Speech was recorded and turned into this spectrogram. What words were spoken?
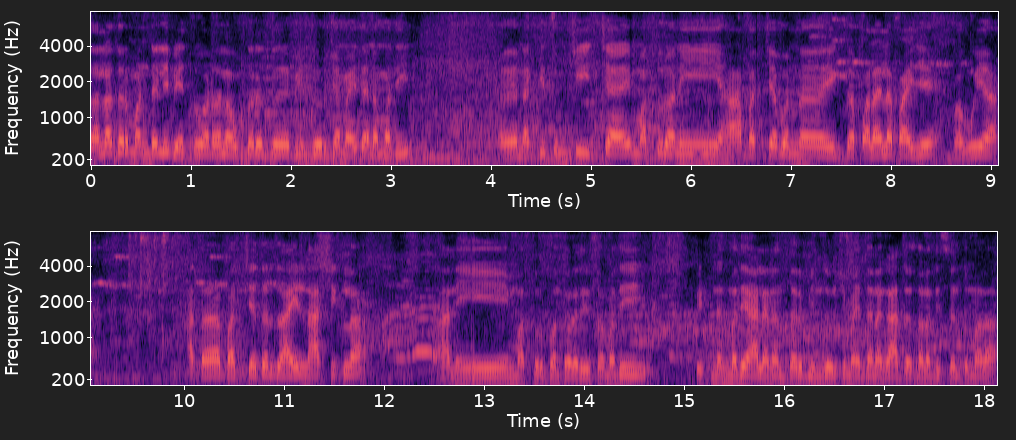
चला तर मंडळी भेटू आता लवकरच बिंदूरच्या मैदानामध्ये. नक्की तुमची इच्छा आहे. मथुर आणि हा बच्चा पण एकदा पळायला पाहिजे. बघूया. आता बच्चे तर जाईल नाशिकला. आणि मथुर पण थोड्या दिवसामध्ये फिटनेसमध्ये आल्यानंतर बिंदूरची मैदानं गाजवताना दिसेल तुम्हाला.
